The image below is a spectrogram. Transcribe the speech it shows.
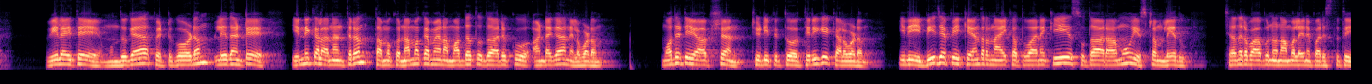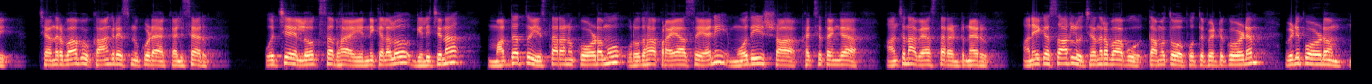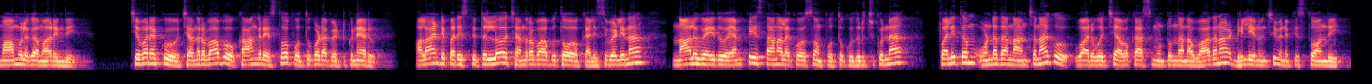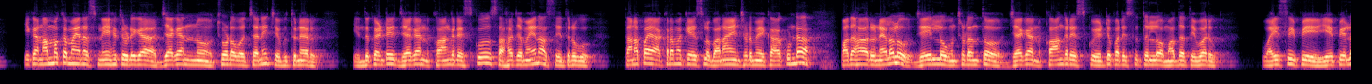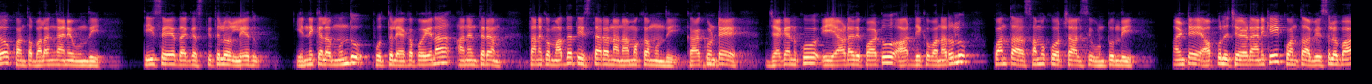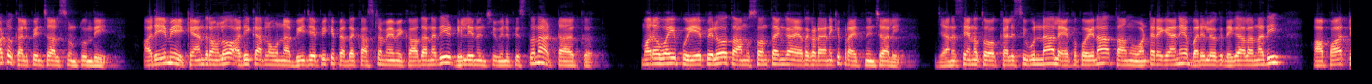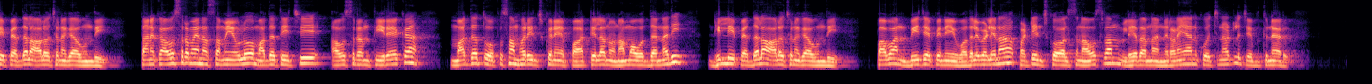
వీలైతే ముందుగా పెట్టుకోవడం లేదంటే ఎన్నికల అనంతరం తమకు నమ్మకమైన మద్దతుదారుకు అండగా నిలవడం. మొదటి ఆప్షన్ టీడీపీతో తిరిగి కలవడం. ఇది బీజేపీ కేంద్ర నాయకత్వానికి సుతారాము ఇష్టం లేదు. చంద్రబాబును నమ్మలేని పరిస్థితి. చంద్రబాబు కాంగ్రెస్ను కూడా కలిశారు. వచ్చే లోక్సభ ఎన్నికలలో గెలిచినా మద్దతు ఇస్తారనుకోవడము వృధా ప్రయాసే అని మోదీ షా ఖచ్చితంగా అంచనా వేస్తారంటున్నారు. అనేకసార్లు చంద్రబాబు తమతో పొత్తు పెట్టుకోవడం విడిపోవడం మామూలుగా మారింది. చివరకు చంద్రబాబు కాంగ్రెస్తో పొత్తు కూడా పెట్టుకున్నారు. అలాంటి పరిస్థితుల్లో చంద్రబాబుతో కలిసి వెళ్ళినా నాలుగు ఐదు ఎంపీ స్థానాల కోసం పొత్తు కుదుర్చుకున్నా ఫలితం ఉండదన్న అంచనాకు వారు వచ్చే అవకాశం ఉంటుందన్న వాదన ఢిల్లీ నుంచి వినిపిస్తోంది. ఇక నమ్మకమైన స్నేహితుడిగా జగన్ను చూడవచ్చని చెబుతున్నారు. ఎందుకంటే జగన్ కాంగ్రెస్కు సహజమైన శత్రువు. తనపై అక్రమ కేసులు బనాయించడమే కాకుండా పదహారు నెలలు జైల్లో ఉంచడంతో జగన్ కాంగ్రెస్కు ఎట్టి పరిస్థితుల్లో మద్దతు ఇవ్వరు. వైసీపీ ఏపీలో కొంత బలంగానే ఉంది. తీసేయదగ్గ స్థితిలో లేదు. ఎన్నికల ముందు పొత్తు లేకపోయినా అనంతరం తనకు మద్దతు ఇస్తారన్న నమ్మకం ఉంది. కాకుంటే జగన్కు ఈ ఏడాది పాటు ఆర్థిక వనరులు కొంత సమకూర్చాల్సి ఉంటుంది. అంటే అప్పులు చేయడానికి కొంత వెసులుబాటు కల్పించాల్సి ఉంటుంది. అదేమీ కేంద్రంలో అధికారంలో ఉన్న బీజేపీకి పెద్ద కష్టమేమీ కాదన్నది ఢిల్లీ నుంచి వినిపిస్తున్న టాక్. మరోవైపు ఏపీలో తాము సొంతంగా ఎదగడానికి ప్రయత్నించాలి. జనసేనతో కలిసి ఉన్నా లేకపోయినా తాము ఒంటరిగానే బరిలోకి దిగాలన్నది ఆ పార్టీ పెద్దల ఆలోచనగా ఉంది. తనకు అవసరమైన సమయంలో మద్దతు ఇచ్చి అవసరం తీరాక మద్దతు ఉపసంహరించుకునే పార్టీలను నమ్మవద్దన్నది ఢిల్లీ పెద్దల ఆలోచనగా ఉంది. పవన్ బీజేపీని వదిలివెళ్ళినా పట్టించుకోవాల్సిన అవసరం లేదన్న నిర్ణయానికి వచ్చినట్లు చెబుతున్నారు.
